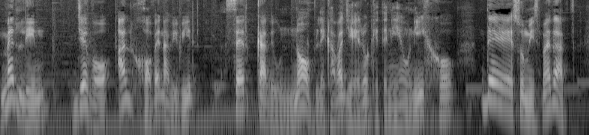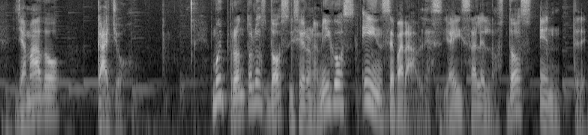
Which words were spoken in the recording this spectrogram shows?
Merlín llevó al joven a vivir cerca de un noble caballero que tenía un hijo de su misma edad, llamado Cayo. Muy pronto los dos se hicieron amigos inseparables y ahí salen los dos entre-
